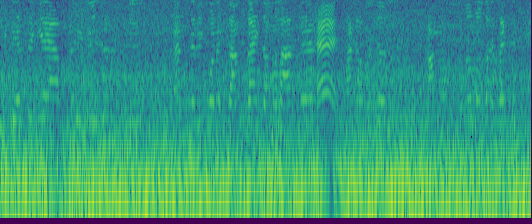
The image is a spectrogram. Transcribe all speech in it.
লিবিয়া থেকে আপনার সাংসারিক অনেক আছে। হ্যাঁ। টাকা পয়সা থাকতেছি।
